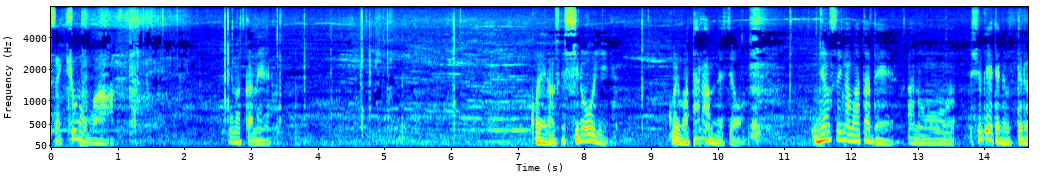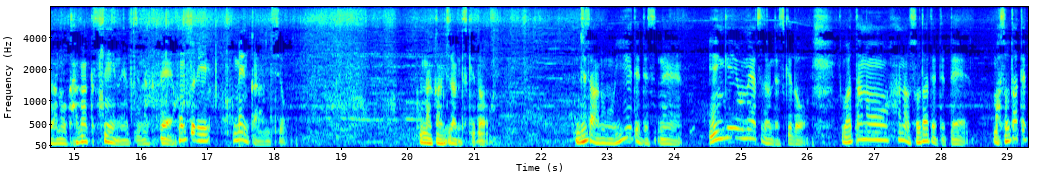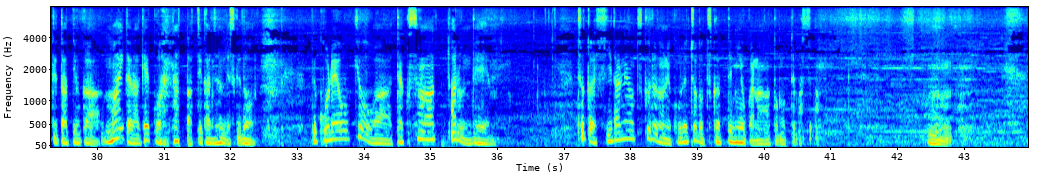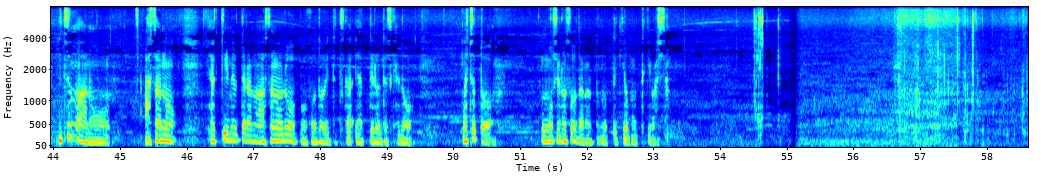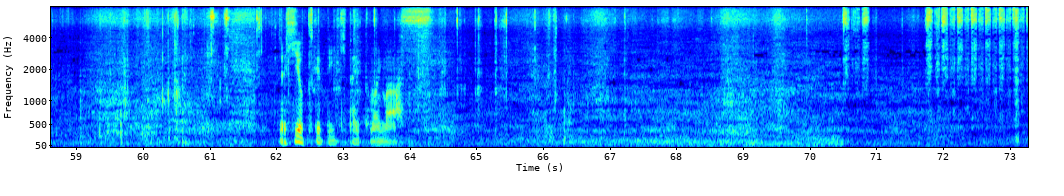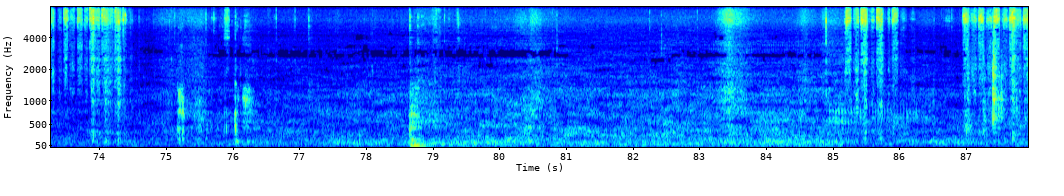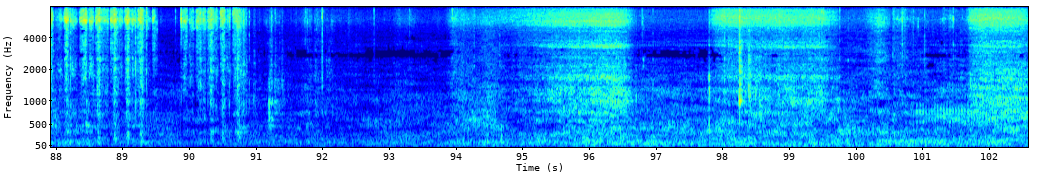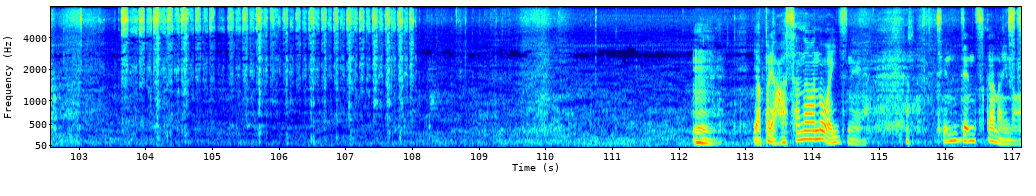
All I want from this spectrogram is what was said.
ですね、今日は、見ますかね。これなんですけど、白い、これ綿なんですよ。純粋な綿で、あの、手芸店で売ってるあの化学繊維のやつじゃなくて、本当に綿花なんですよ。こんな感じなんですけど、実はあの、家でですね、園芸用のやつなんですけど、綿の花を育ててて、まあ、育ててたっていうか、巻いたら結構なったっていう感じなんですけど、で、これを今日はたくさんあるんで、ちょっと火種を作るのにこれちょっと使ってみようかなと思ってます。うん。いつもあの、麻の、100均で売ってるあの麻のロープをほどいて使やってるんですけど、まあ、ちょっと面白そうだなと思って今日持ってきました。じゃ火をつけていきたいと思います。ぱり朝縄の方がいいですね。全然つかないな。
